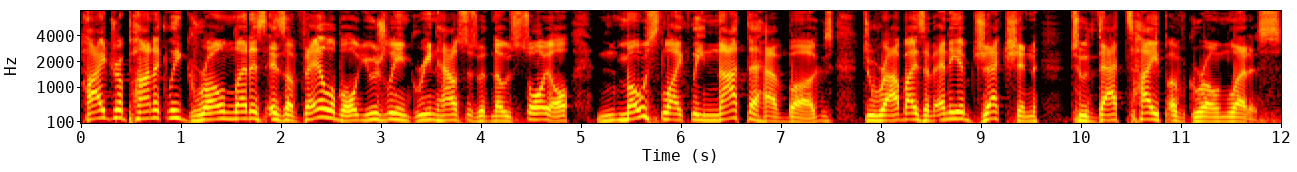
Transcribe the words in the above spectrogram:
Hydroponically grown lettuce is available, usually in greenhouses with no soil, most likely not to have bugs. Do rabbis have any objection to that type of grown lettuce?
